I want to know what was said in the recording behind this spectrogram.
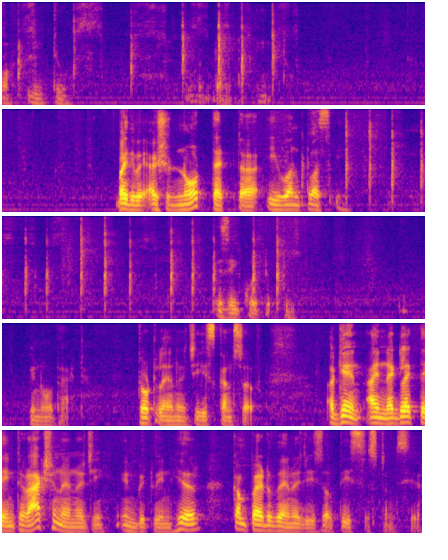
of E2 over E2. By the way, I should note that uh, E1 plus E is equal to E. We know that. Total energy is conserved. Again, I neglect the interaction energy in between here compared to the energies of these systems here.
